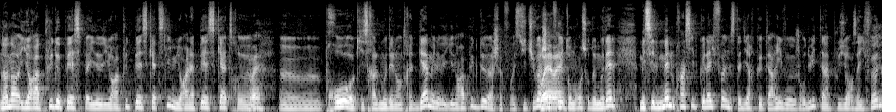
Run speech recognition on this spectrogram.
non, non, il y aura plus de PS, il y aura plus de PS4 Slim, il y aura la PS4 euh, euh, Pro qui sera le modèle entrée de gamme, et il n'y en aura plus que deux à chaque fois. Si tu veux, à chaque fois ils tourneront sur deux modèles, mais c'est le même principe que l'iPhone, c'est-à-dire que tu arrives aujourd'hui, tu as plusieurs iPhones.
